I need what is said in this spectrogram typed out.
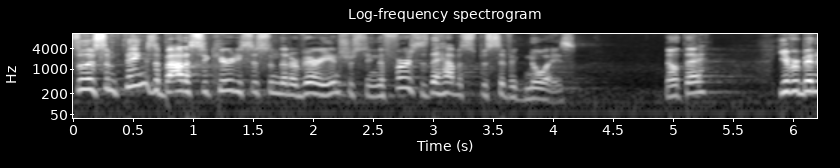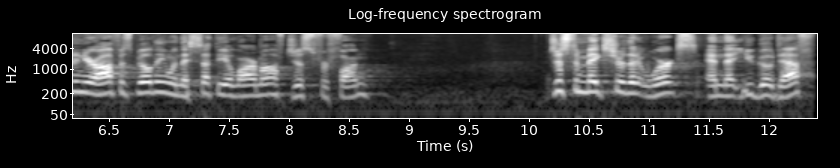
So there's some things about a security system that are very interesting. The first is they have a specific noise, don't they? You ever been in your office building when they set the alarm off just for fun? Just to make sure that it works and that you go deaf,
